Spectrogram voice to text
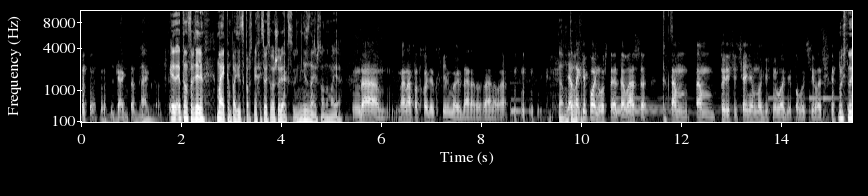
Как-то так. Э, Это, на самом деле моя композиция, просто мне хотелось вашу реакцию. Не знаю, что она моя. Да, она подходит к фильму Эльдара Розанова. Я так и понял, что это ваша. Там, там пересечение многих мелодий получилось. ну, ну,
